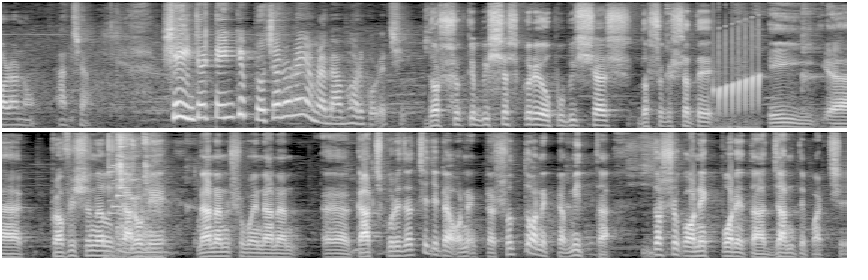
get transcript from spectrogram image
করানো। আচ্ছা সেই এন্টারটেইনকে প্রচারণাই আমরা ব্যবহার করেছি। দর্শককে বিশ্বাস করে অপু বিশ্বাস দর্শকের সাথে এই প্রফেশনাল কারণে নানান সময় নানান কাজ করে যাচ্ছে, যেটা অনেকটা সত্য, অনেকটা মিথ্যা। দর্শক অনেক পরে তা জানতে পারছে।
